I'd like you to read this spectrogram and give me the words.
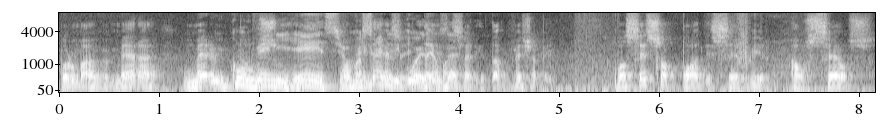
por uma mera, um mero impulso. Conveniência, uma série de coisas. É. série. Então, veja bem, você só pode servir aos céus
